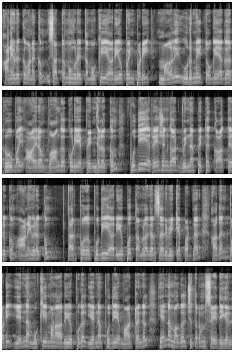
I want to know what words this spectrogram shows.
அனைவருக்கும் வணக்கம். சட்டம் கிடைத்த முக்கிய அறிவிப்பின்படி மகளிர் உரிமை தொகையாக ரூபாய் ஆயிரம் வாங்கக்கூடிய பெண்களுக்கும் புதிய ரேஷன் கார்டு விண்ணப்பித்து காத்திருக்கும் அனைவருக்கும் தற்போது புதிய அறிவிப்பு தமிழக அரசு அறிவிக்கப்பட்டனர். அதன்படி என்ன முக்கியமான அறிவிப்புகள் என்ன புதிய மாற்றங்கள் என்ன மகிழ்ச்சி தரும் செய்திகள்?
